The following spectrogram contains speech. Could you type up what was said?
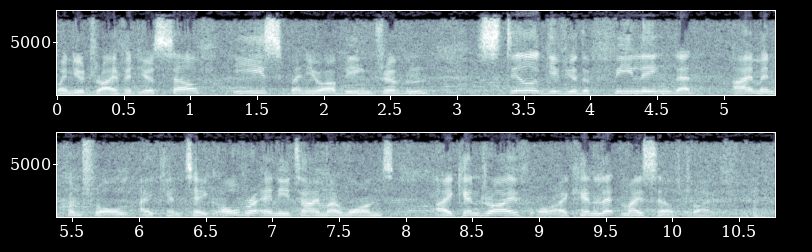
when you drive it yourself, ease when you are being driven, still give you the feeling that I'm in control, I can take over anytime I want, I can drive or I can let myself drive.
